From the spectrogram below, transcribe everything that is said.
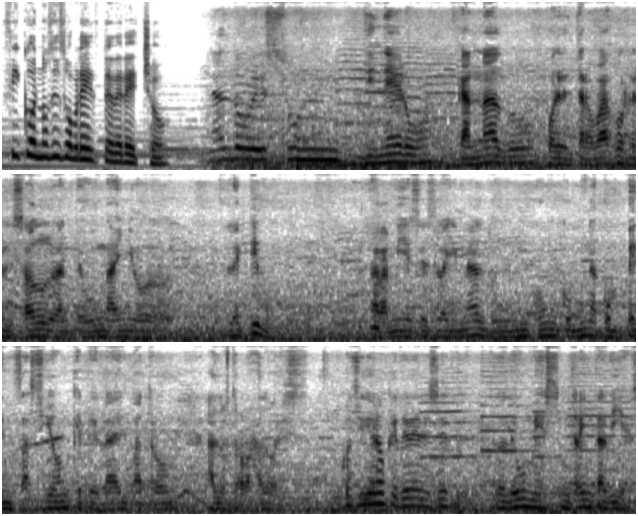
si conoce sobre este derecho. Aguinaldo es un dinero ganado por el trabajo realizado durante un año lectivo. Para mí ese es el aguinaldo, como una compensación que te da el patrón a los trabajadores. Considero que debe de ser de un mes, un 30 días,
